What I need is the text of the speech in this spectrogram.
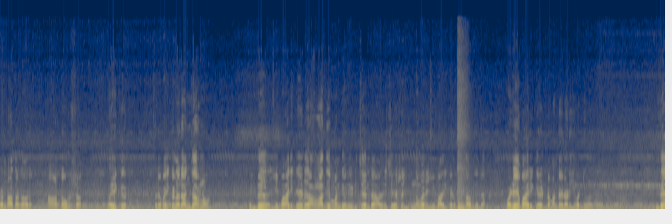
രണ്ടാമത്തെ കാറ് ആട്ടോറിക്ഷ ബൈക്കുകൾ. ഒരു ബൈക്കുകൾ ഒരു അഞ്ചാറെണ്ണം ഉണ്ട്. അപ്പോൾ ഇത് ഈ ബാരിക്കേഡ് ആദ്യം വണ്ടി ഒന്ന് ഇടിച്ചതിന്റെ അതിന് ശേഷം ഇന്ന് വരെ ഈ ബാരിക്കേഡ് പുനഃസ്ഥാപിച്ചില്ല. പഴയ ബാരിക്കേഡിന്റെ മണ്ടയിലാണ് ഈ വണ്ടി ഇത്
